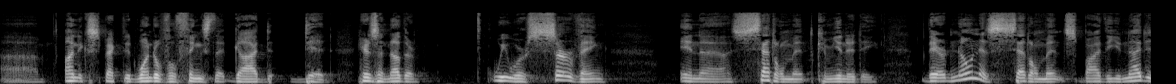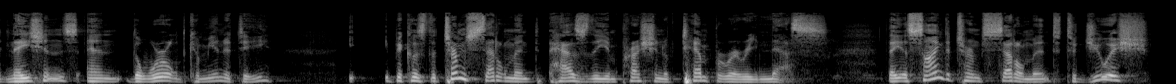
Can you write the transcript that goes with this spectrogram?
uh, unexpected, wonderful things that God did. Here's another. We were serving in a settlement community. They're known as settlements by the United Nations and the world community because the term settlement has the impression of temporariness they assigned the term settlement to Jewish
